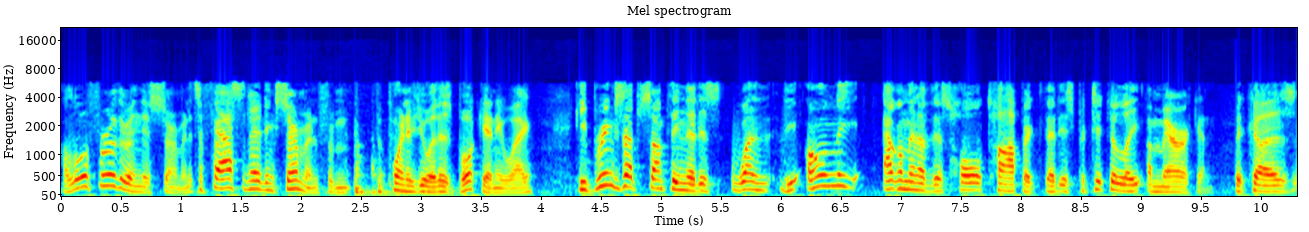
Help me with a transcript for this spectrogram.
A little further in this sermon, it's a fascinating sermon from the point of view of this book, anyway. He brings up something that is one the only element of this whole topic that is particularly American, because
